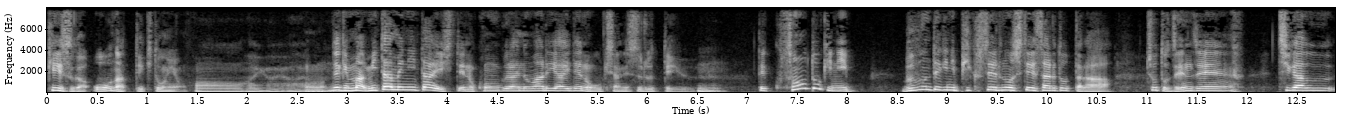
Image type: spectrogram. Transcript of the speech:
ケースが多なってきとんよ。ああ、はいはいはい。うん、だけどまあ見た目に対してのこんぐらいの割合での大きさにするっていう。うん。で、その時に部分的にピクセルの指定されとったら、ちょっと全然 違う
